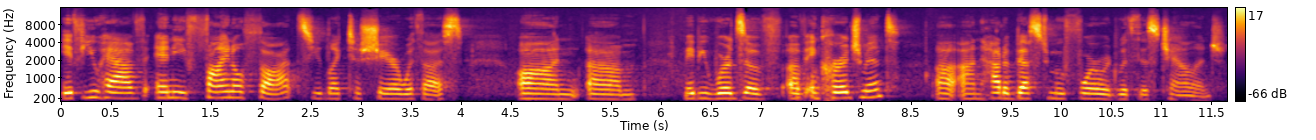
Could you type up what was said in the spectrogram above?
If you have any final thoughts you'd like to share with us on um, maybe words of, of encouragement uh, on how to best move forward with this challenge.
